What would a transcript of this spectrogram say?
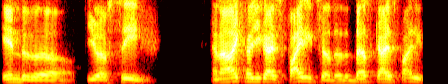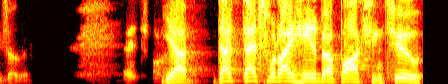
into the UFC. And I like how you guys fight each other. The best guys fight each other. Yeah, that that's what I hate about boxing too.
